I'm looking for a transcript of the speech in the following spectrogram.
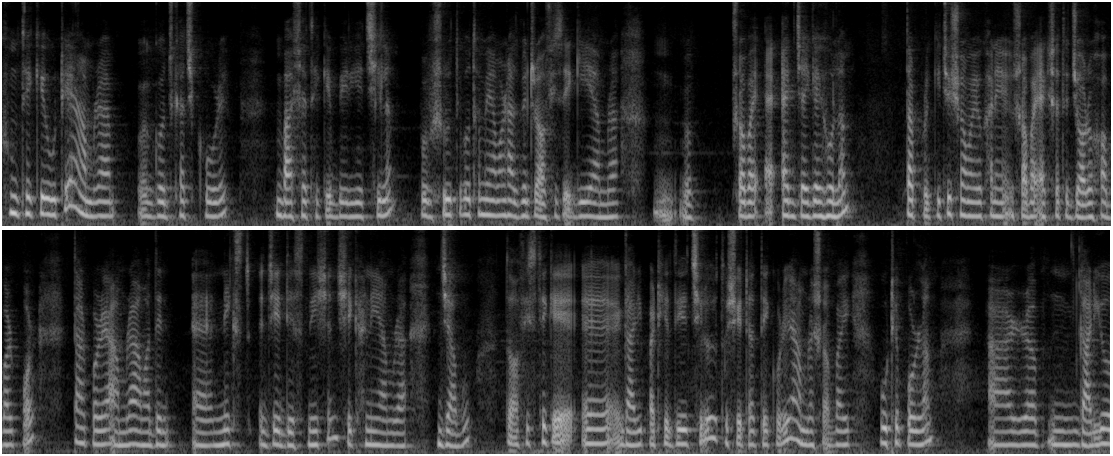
ঘুম থেকে উঠে আমরা গোছগাছ করে বাসা থেকে বেরিয়েছিলাম। শুরুতে প্রথমে আমার হাজব্যান্ডের অফিসে গিয়ে আমরা সবাই এক জায়গায় হলাম। তারপরে কিছু সময় ওখানে সবাই একসাথে জড়ো হবার পর, তারপরে আমরা আমাদের নেক্সট যে ডেস্টিনেশন সেখানে আমরা যাব। তো অফিস থেকে গাড়ি পাঠিয়ে দিয়েছিল, তো সেটাতে করে আমরা সবাই উঠে পড়লাম। আর গাড়িও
